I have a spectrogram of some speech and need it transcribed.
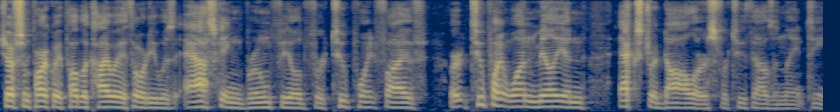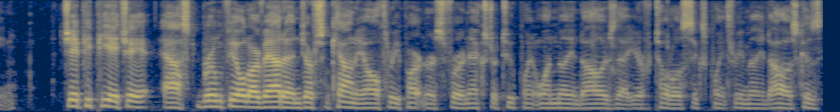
Jefferson Parkway Public Highway Authority was asking Broomfield for 2.5 or 2.1 million extra dollars for 2019. JPPHA asked Broomfield, Arvada, and Jefferson County, all three partners, for an extra $2.1 million that year for a total of $6.3 million because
